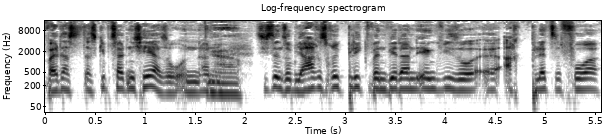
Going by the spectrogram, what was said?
weil das, das gibt's halt nicht her, so. Und dann Ja. siehst du in so einem Jahresrückblick, wenn wir dann irgendwie so äh, acht Plätze vor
